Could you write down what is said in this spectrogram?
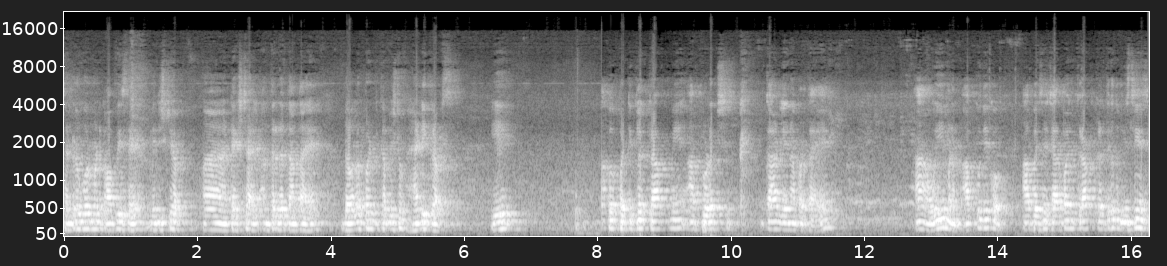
सेंट्रल गवर्नमेंट का ऑफ़िस है मिनिस्ट्री ऑफ़ टेक्सटाइल अंतर्गत आता है डेवलपमेंट कमीशन ऑफ़ हैंडीक्राफ्ट्स ये आपको पर्टिकुलर क्राफ्ट में आप प्रोडक्ट कार्ड लेना पड़ता है। हाँ वही मैडम आपको देखो आप ऐसे चार पाँच क्राफ्ट करते हो तो मिसलियस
